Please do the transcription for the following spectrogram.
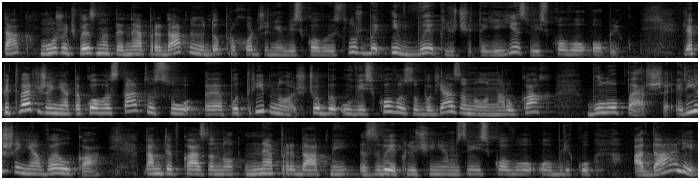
так можуть визнати непридатною до проходження військової служби і виключити її з військового обліку. Для підтвердження такого статусу е, потрібно, щоб у військовозобов'язаного на руках було перше рішення ВЛК, там, де вказано непридатний з виключенням з військового обліку. А далі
